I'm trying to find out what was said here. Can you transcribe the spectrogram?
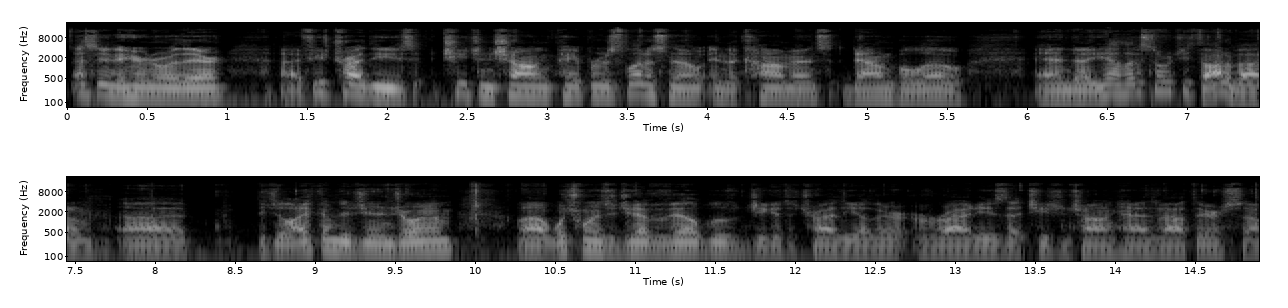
that's neither here nor there. Uh, if you've tried these Cheech and Chong papers, let us know in the comments down below. And uh, yeah, let us know what you thought about them. Uh, Did you like them? Did you enjoy them? Uh, which ones did you have available? Did you get to try the other varieties that Cheech and Chong has out there? So,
